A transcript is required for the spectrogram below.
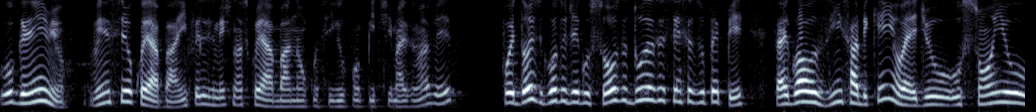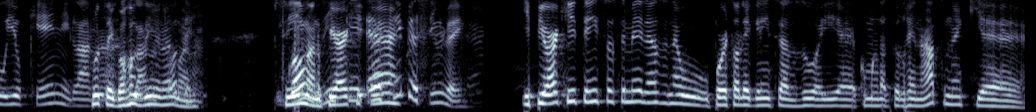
O Grêmio venceu o Cuiabá. Infelizmente, nosso Cuiabá não conseguiu competir mais uma vez. Foi dois gols do Diego Souza, duas assistências do PP. Tá igualzinho, sabe quem, o Ed? O, o Sonho e o Kenny lá Puta, na, igualzinho, lá né, mano? Sim, igualzinho, mano, pior que... É, é sempre assim, velho. E pior que tem suas semelhanças, né? O Porto Alegrense Azul aí é comandado pelo Renato, né? Que é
